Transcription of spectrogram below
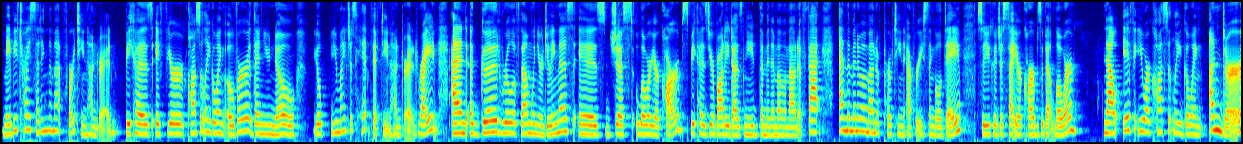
maybe try setting them at 1400 because if you're constantly going over, then you know you'll you might just hit 1500 right? And a good rule of thumb when you're doing this is just lower your carbs because your body does need the minimum amount of fat and the minimum amount of protein every single day. So you could just set your carbs a bit lower. Now, if you are constantly going under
